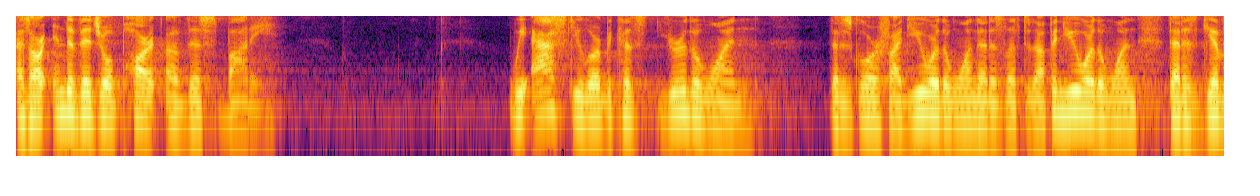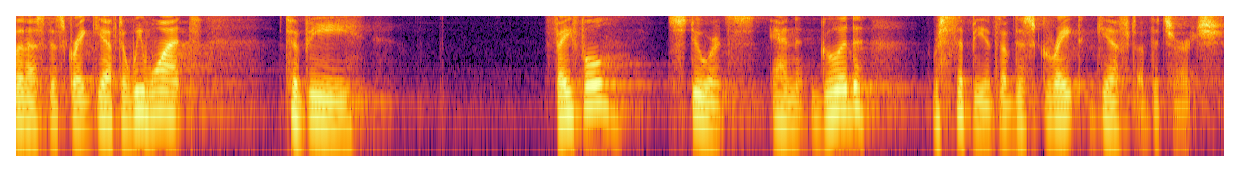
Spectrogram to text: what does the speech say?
as our individual part of this body. We ask you, Lord, because you're the one that is glorified. You are the one that is lifted up, and you are the one that has given us this great gift. And we want to be faithful stewards and good recipients of this great gift of the church.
